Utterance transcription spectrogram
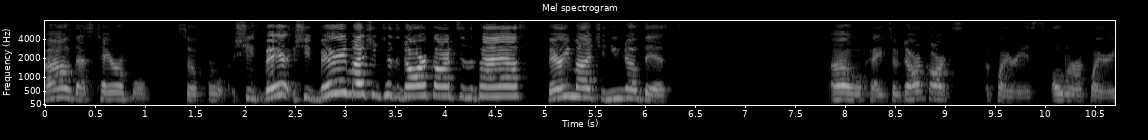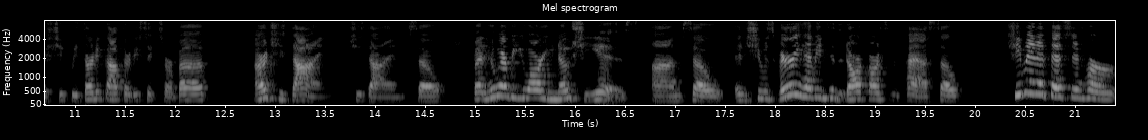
Oh, that's terrible. So for she's very she's very much into the dark arts in the past, very much, and you know this. Oh, okay. So dark arts Aquarius, older Aquarius. She could be 35, 36 or above. I heard she's dying. She's dying. So, but whoever you are, you know she is. Um, so and she was very heavy into the dark arts in the past. So she manifested her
